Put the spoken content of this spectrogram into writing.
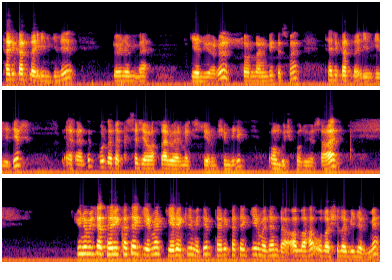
tarikatla ilgili bölüme geliyoruz. Soruların bir kısmı tarikatla ilgilidir. Efendim burada da kısa cevaplar vermek istiyorum şimdilik. 10.30 oluyor saat. Günümüzde tarikata girmek gerekli midir? Tarikata girmeden de Allah'a ulaşılabilir mi?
